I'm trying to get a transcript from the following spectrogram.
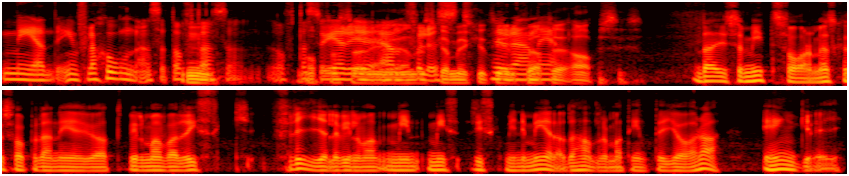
med inflationen. Så att ofta, Mm. så, ofta Oftast så är det ju en förlust. Hur den för att är. det, ja, precis. Där är så mitt svar, om jag ska svara på den, är ju att vill man vara riskfri eller vill man min, mis, riskminimera, då handlar det om att inte göra en grej,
